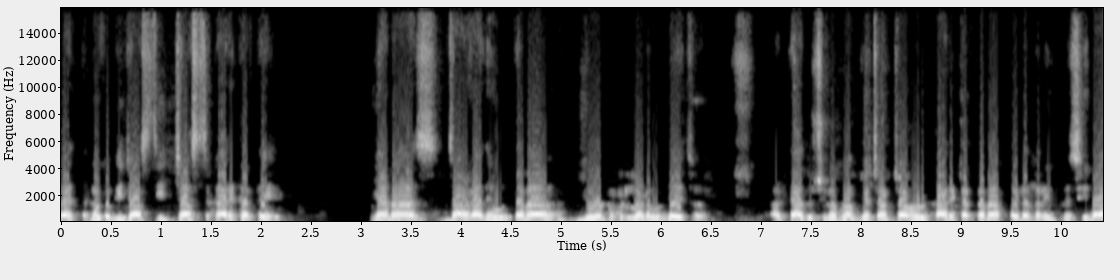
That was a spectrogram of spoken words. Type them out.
प्रयत्न करतो की जास्तीत जास्त कार्यकर्ते यांना जागा देऊन त्यांना निवडणूक लढवून द्यायचं. आणि त्या दृष्टिकोनातून आमच्या चर्चावर कार्यकर्त्यांना पहिल्यांदा रिप्रेसीना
